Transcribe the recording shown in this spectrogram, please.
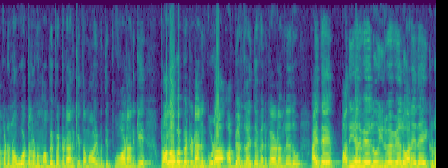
అక్కడ ఉన్న ఓటర్లను మభ్యపెట్టడానికి తమ వైపు తిప్పుకోవడానికి ప్రలోభ పెట్టడానికి కూడా అభ్యర్థులు అయితే వెనుకాడడం లేదు. అయితే పదిహేను వేలు ఇరవై వేలు అనేది ఇక్కడ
